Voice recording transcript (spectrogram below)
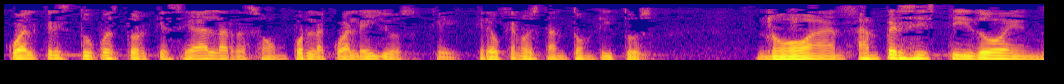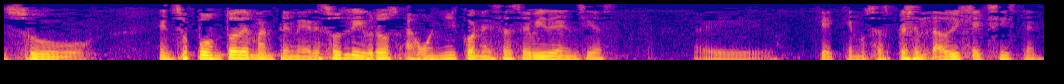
¿cuál crees tú, pastor, que sea la razón por la cual ellos, que creo que no están tontitos, no han, han persistido en su, en su punto de mantener esos libros, aún y con esas evidencias eh, que, nos has presentado y que existen?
